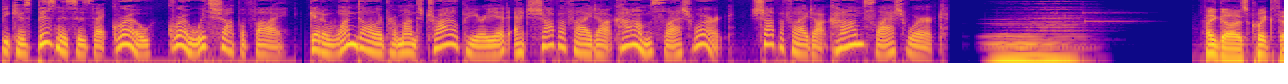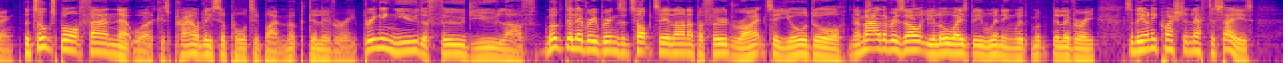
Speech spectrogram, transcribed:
because businesses that grow grow with Shopify. Get a $1 per month trial period at Shopify.com slash work. Shopify.com slash work. Hey guys, quick thing. The Talksport Fan Network is proudly supported by McDelivery, bringing you the food you love. McDelivery brings a top tier lineup of food right to your door. No matter the result, you'll always be winning with McDelivery. So the only question left to say is,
